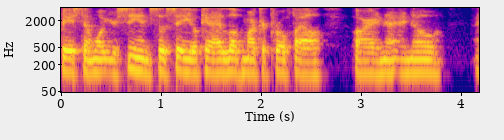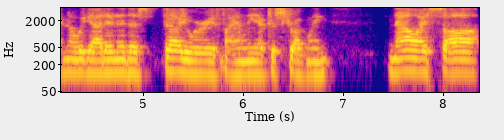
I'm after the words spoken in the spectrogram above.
based on what you're seeing. So say, okay, I love market profile. All right, I know, I know we got into this value area finally after struggling. Now I saw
